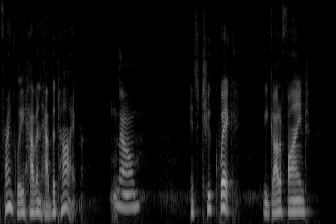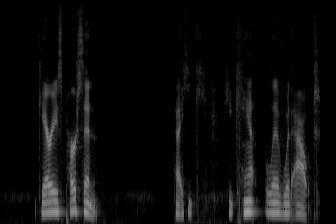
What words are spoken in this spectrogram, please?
frankly haven't had the time. No, It's too quick. We gotta find Gary's person that he he can't live without.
